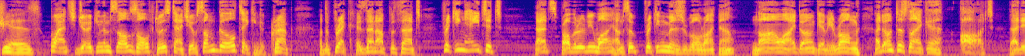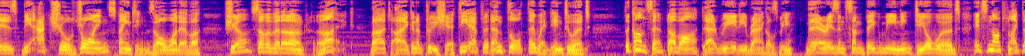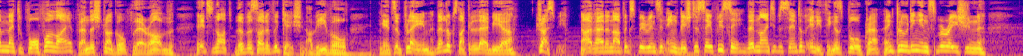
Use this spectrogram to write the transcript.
Cheers. Twats jerking themselves off to a statue of some girl taking a crap. What the frick is that up with that? Fricking hate it. That's probably why I'm so freaking miserable right now. Now, I don't get me wrong. I don't dislike uh, art. That is, the actual drawings, paintings, or whatever. Sure, some of it I don't like, but I can appreciate the effort and thought that went into it. The concept of art that really wrangles me. There isn't some big meaning to your words. It's not like the metaphor for life and the struggle thereof. It's not the personification of evil. It's a flame that looks like a labia. Trust me, I've had enough experience in English to safely say that 90% of anything is bullcrap, including inspiration.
